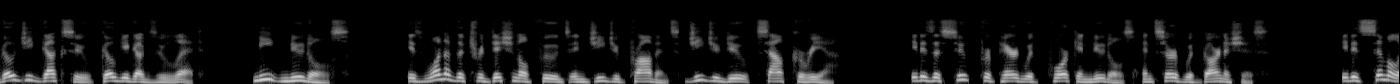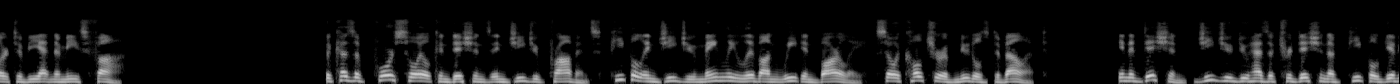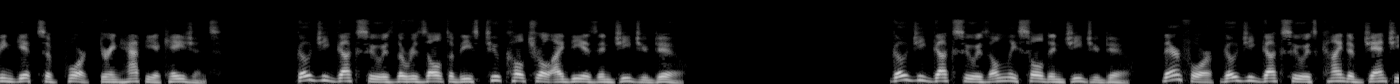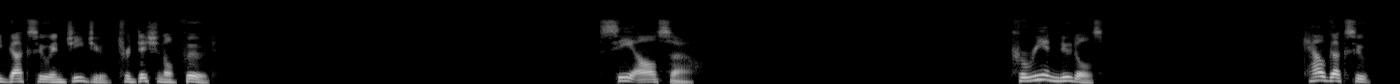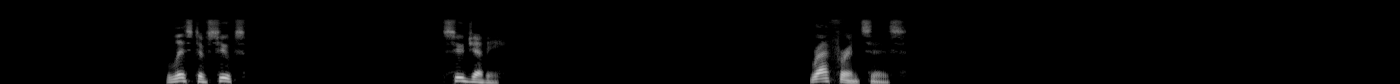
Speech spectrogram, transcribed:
Gogi guksu, gogigugzu lit. Meat noodles, is one of the traditional foods in Jeju Province, Jeju-do, South Korea. It is a soup prepared with pork and noodles, and served with garnishes. It is similar to Vietnamese pho. Because of poor soil conditions in Jeju Province, people in Jeju mainly live on wheat and barley, so a culture of noodles developed. In addition, Jeju-do has a tradition of people giving gifts of pork during happy occasions. Gogi Guksu is the result of these two cultural ideas in Jeju-do. Gogi Guksu is only sold in Jeju-do. Therefore, Gogi Guksu is kind of Janchi Guksu in Jeju, traditional food. See also Korean noodles Kalguksu. List of soups. Sujebi. References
